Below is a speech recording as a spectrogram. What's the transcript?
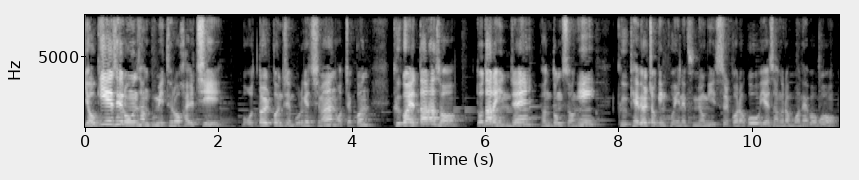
여기에 새로운 상품이 들어갈지 뭐 어떨 건지 모르겠지만 어쨌건 그거에 따라서 또 다른 이제 변동성이 그 개별적인 코인에 분명히 있을 거라고 예상을 한번 해보고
